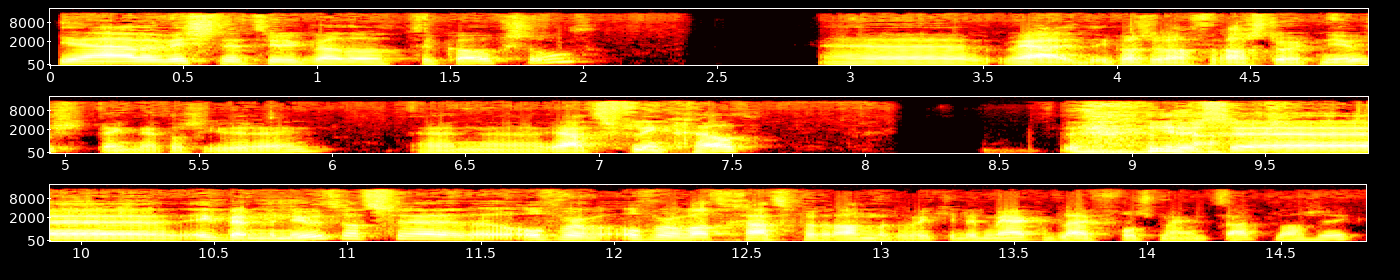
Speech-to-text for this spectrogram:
Ja, we wisten natuurlijk wel dat het te koop stond. maar ja, ik was wel verrast door het nieuws. Ik denk net als iedereen. En ja, het is flink geld. dus ik ben benieuwd wat ze, of, er, of er wat gaat veranderen. Weet je, de merken blijven volgens mij intact, las ik.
